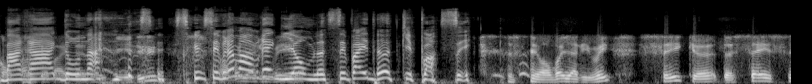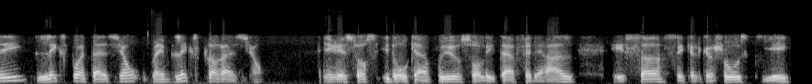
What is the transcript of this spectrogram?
Barack, Donald. c'est vraiment vrai, Guillaume. Là, c'est Biden qui est passé. on va y arriver c'est que de cesser l'exploitation ou même l'exploration des ressources hydrocarbures sur les terres fédérales. Et ça, c'est quelque chose qui est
